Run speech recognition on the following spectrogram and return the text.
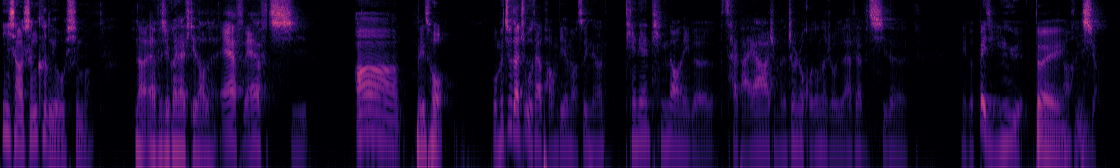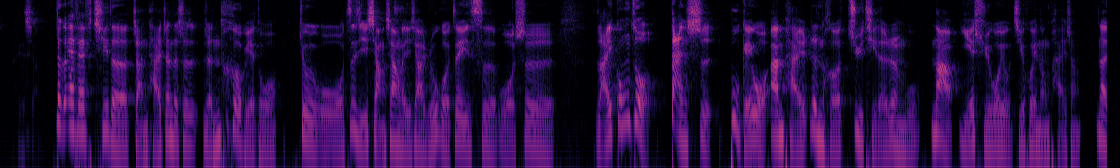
印象深刻的游戏吗？那 F 就刚才提到的 FF 七，啊，没错，我们就在主舞台旁边嘛，所以你能天天听到那个彩排啊什么的，正式活动的时候有 FF 七的那个背景音乐对啊，，很响很响。那个 FF 七的展台真的是人特别多，就我我自己想象了一下，如果这一次我是来工作，但是不给我安排任何具体的任务，那也许我有机会能排上。那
